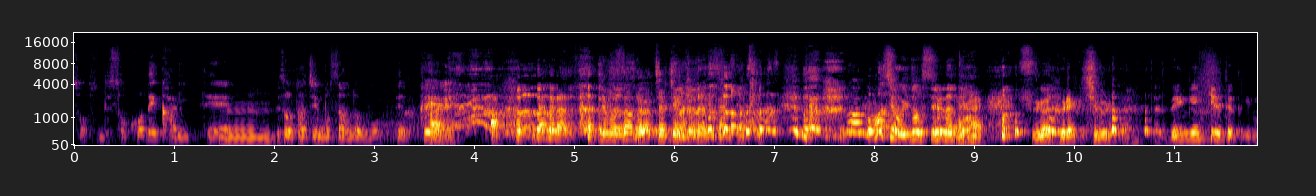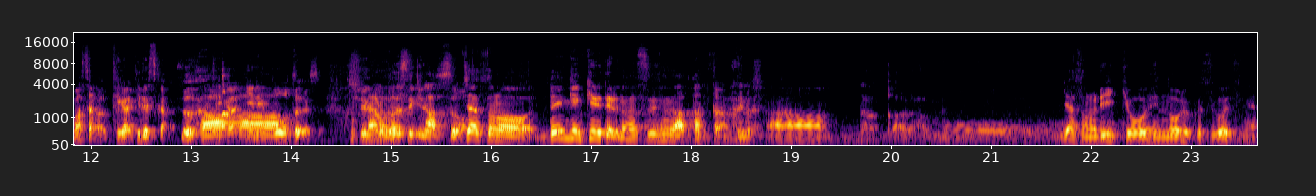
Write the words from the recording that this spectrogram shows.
そうでそこで借りて、ん。でその立ちんぼスタンドを持ってって、はい。あだから立本さんとかちょいちょい移動して なんかマジを移動してるなと。たすごいフレキシブル電源切れてる時まさかの手書きですから。手書きリポートですよ。週刊プレス的なあそう。じゃあその電源切れてるのが数分あったんですかありました。あだからもう。あいやその臨機応変能力すごいですね。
